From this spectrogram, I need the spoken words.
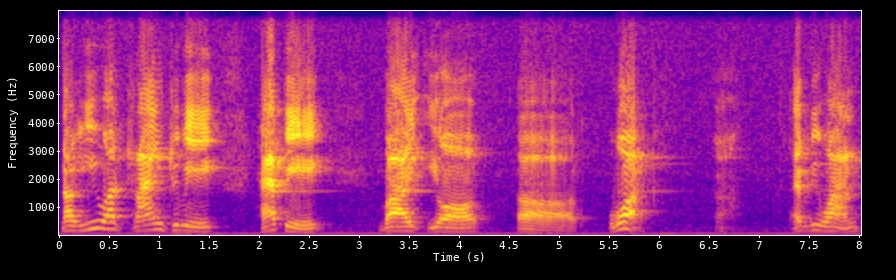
Now you are trying to be happy by your uh, work. Uh, everyone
